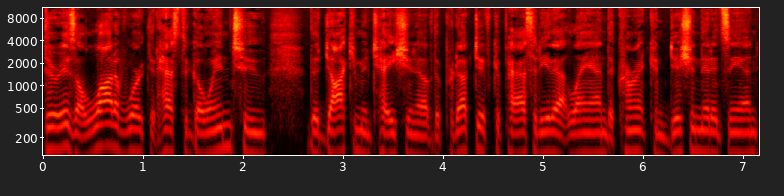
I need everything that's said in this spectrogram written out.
There is a lot of work that has to go into the documentation of the productive capacity of that land, the current condition that it's in,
